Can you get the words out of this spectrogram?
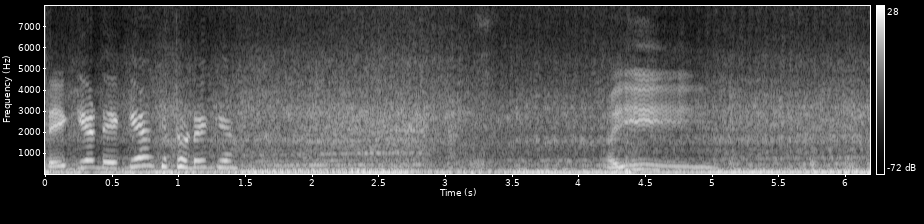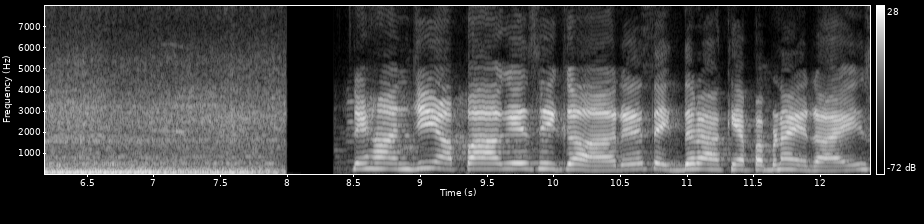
डेग गया डेग गया कितों डेग गया? आई। ਤੇ ਹਾਂਜੀ, ਆਪਾਂ ਆ ਗਏ ਸੀ ਘਰ ਤੇ ਇੱਧਰ ਆ ਕੇ ਆਪਾਂ ਬਣਾਏ ਰਾਈਸ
